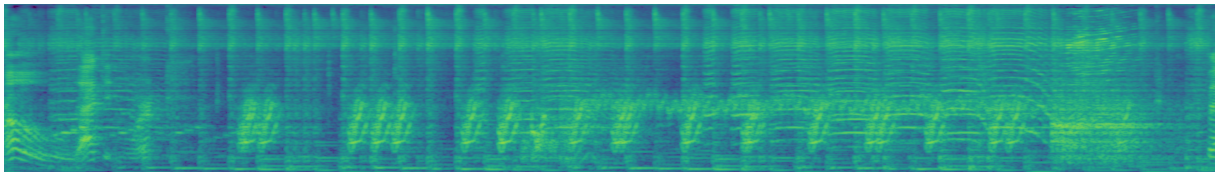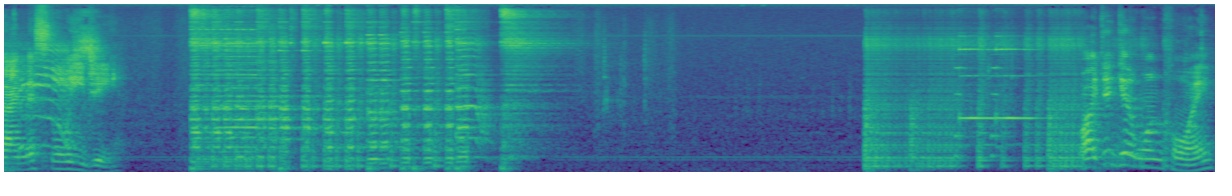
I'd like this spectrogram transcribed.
Oh, that didn't work. But I miss Luigi. Well, I did get one coin.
